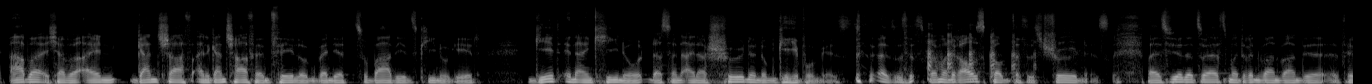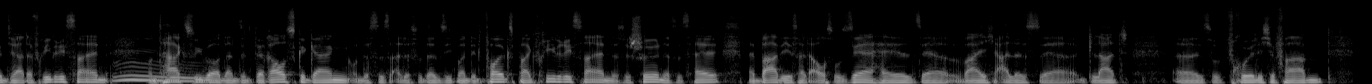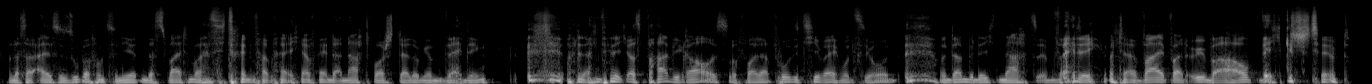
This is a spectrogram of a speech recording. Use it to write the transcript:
Aber ich habe ein ganz scharf, eine ganz scharfe Empfehlung, wenn ihr zu Barbie ins Kino geht geht in ein Kino, das in einer schönen Umgebung ist. Also, dass, wenn man rauskommt, dass es schön ist. Weil als wir da zuerst mal drin waren, waren wir äh, Filmtheater Friedrichshain Mm. und tagsüber und dann sind wir rausgegangen und das ist alles so, dann sieht man den Volkspark Friedrichshain, das ist schön, das ist hell. Weil Barbie ist halt auch so sehr hell, sehr weich, alles sehr glatt äh, so fröhliche Farben. Und das hat alles so super funktioniert. Und das zweite Mal, als ich drin war, war ich aber in der Nachtvorstellung im Wedding. Und dann bin ich aus Barbie raus, so voller positiver Emotionen. Und dann bin ich nachts im Wedding und der Vibe hat überhaupt nicht gestimmt.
